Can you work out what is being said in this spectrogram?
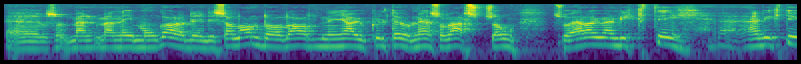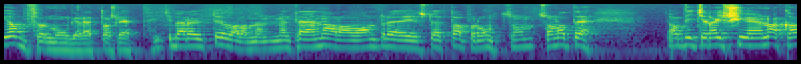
Eh, men, men, i mange av disse landene der denne ukulturen er så verst, så, så, er det jo en viktig, en viktig, jobb for mange, rett og slett. Ikke bare utøvere, men, men trenere og andre rundt. Sånn, sånn at det, at ikke de skjønner hva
